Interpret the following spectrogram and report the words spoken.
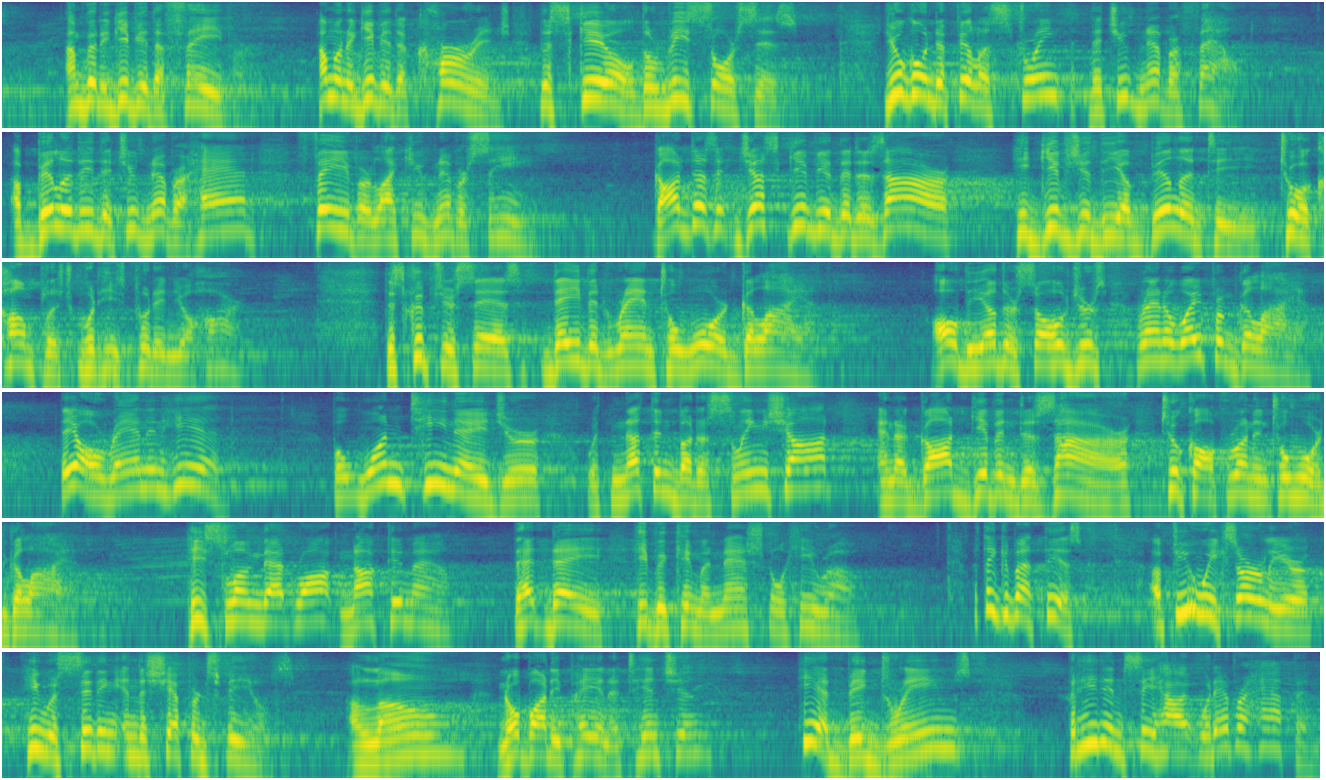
I'm going to give you the favor. I'm going to give you the courage, the skill, the resources. You're going to feel a strength that you've never felt, ability that you've never had, favor like you've never seen. God doesn't just give you the desire, he gives you the ability to accomplish what He's put in your heart. The scripture says David ran toward Goliath. All the other soldiers ran away from Goliath. They all ran and hid. But one teenager with nothing but a slingshot and a God given desire took off running toward Goliath. He slung that rock, knocked him out. That day, he became a national hero. But think about this. A few weeks earlier, he was sitting in the shepherd's fields, alone, nobody paying attention. He had big dreams, but he didn't see how it would ever happen.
